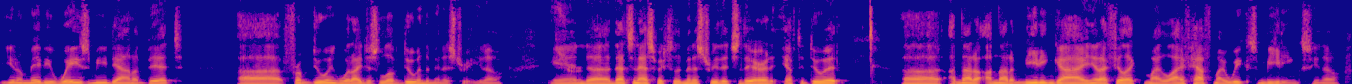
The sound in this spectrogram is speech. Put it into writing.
you know, maybe weighs me down a bit uh, from doing what I just love doing the ministry, you know. And sure. uh, that's an aspect of the ministry that's there. You have to do it. Uh, I'm not a, I'm not a meeting guy, and yet I feel like my life, half my week is meetings, you know.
